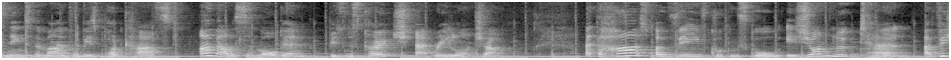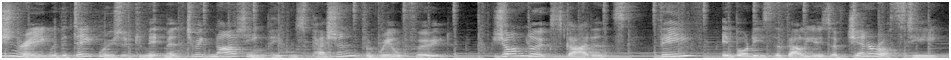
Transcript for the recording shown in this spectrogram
listening to the Mindful Biz podcast. I'm Alison Morgan, business coach at Relauncher. At the heart of Vive Cooking School is Jean Luc Tan, a visionary with a deep rooted commitment to igniting people's passion for real food. Jean Luc's guidance, Vive embodies the values of generosity,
